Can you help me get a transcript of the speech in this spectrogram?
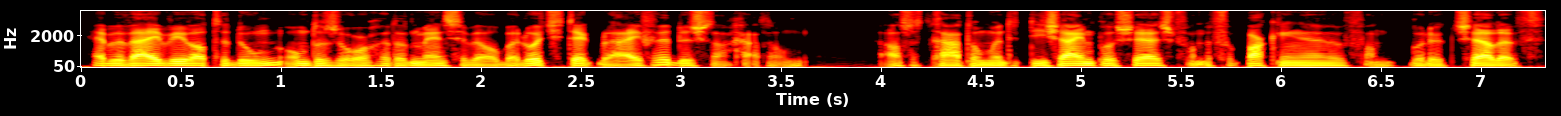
hebben wij weer wat te doen om te zorgen dat mensen wel bij Logitech blijven. Dus dan gaat het om, als het gaat om het designproces van de verpakkingen, van het product zelf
